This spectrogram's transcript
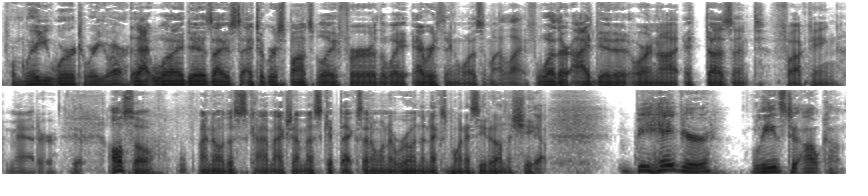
from where you were to where you are? That what I did is I, I took responsibility for the way everything was in my life, whether I did it or not. It doesn't fucking matter. Yep. Also, I know this. I'm actually I'm gonna skip that because I don't want to ruin the next point. I see it on the sheet. Yep. Behavior leads to outcome.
